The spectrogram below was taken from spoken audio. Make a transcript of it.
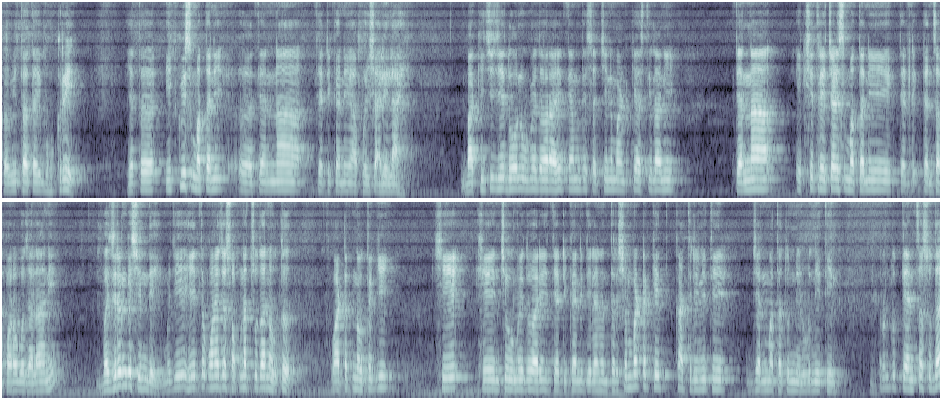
कविताताई भोकरे. यात एकवीस मतांनी त्यांना त्या ठिकाणी अपयश आलेलं आहे. बाकीचे जे दोन उमेदवार आहेत त्यामध्ये सचिन मांडके असतील आणि त्यांना एकशे त्रेचाळीस मतांनी त्या त्यांचा पराभव झाला आणि बजरंग शिंदे म्हणजे हे तर कोणाच्या स्वप्नातसुद्धा नव्हतं. वाटत नव्हतं की हे हे यांची उमेदवारी त्या ठिकाणी दिल्यानंतर शंभर टक्के खात्रीने ते जनमतातून निवडून येतील. परंतु त्यांचासुद्धा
